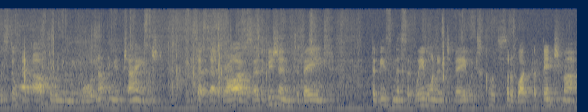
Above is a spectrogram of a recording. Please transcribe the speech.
we still had after winning the award. Nothing had changed except that drive. So the vision to be the business that we wanted to be, which is sort of like a benchmark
